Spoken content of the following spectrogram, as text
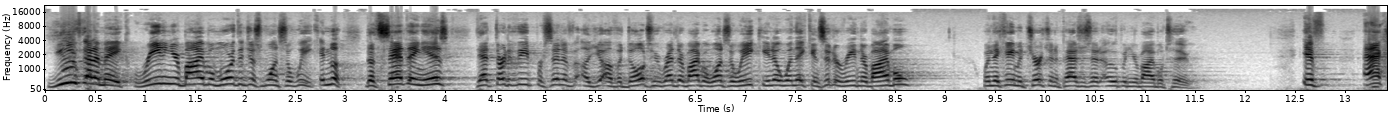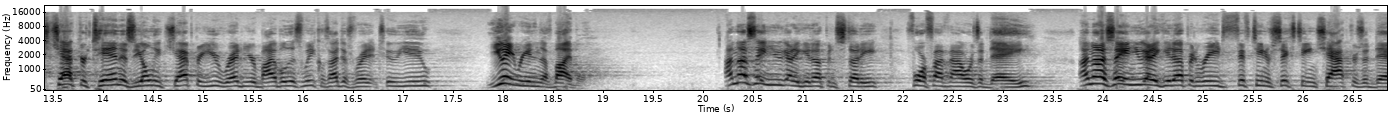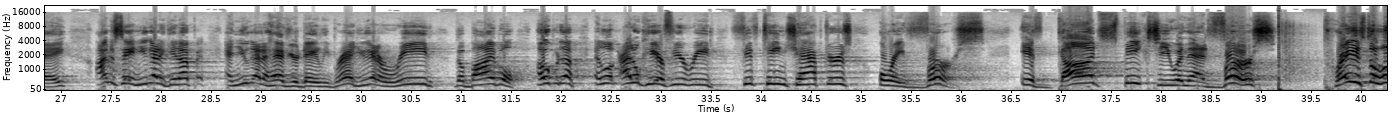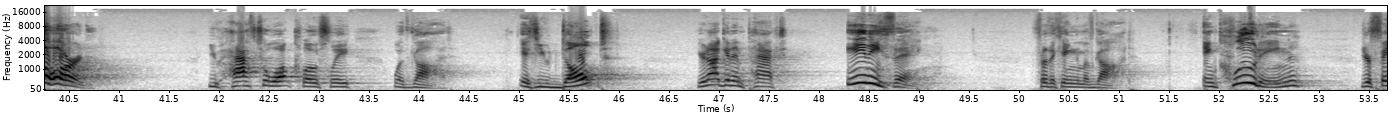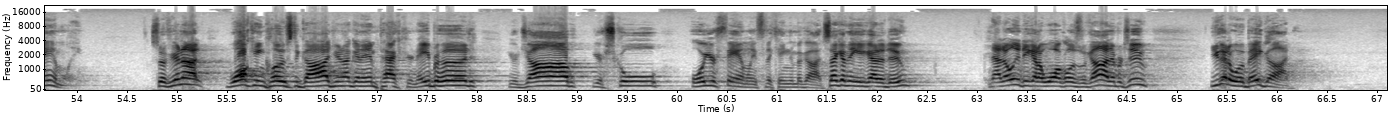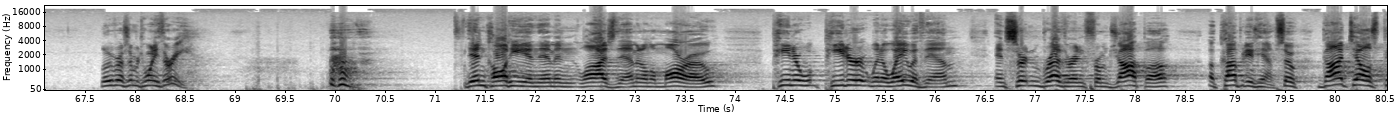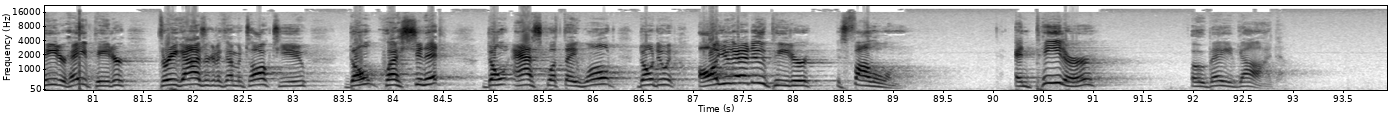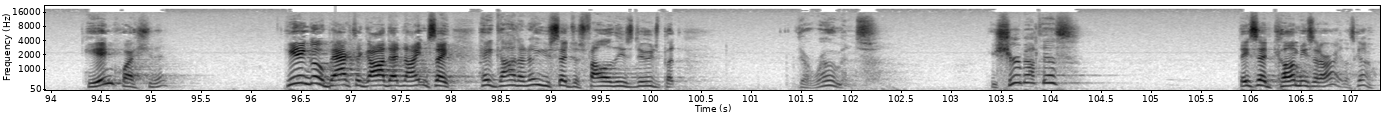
You've got to make reading your Bible more than just once a week. And look, the sad thing is that 33% of, uh, of adults who read their Bible once a week, you know when they consider reading their Bible? When they came to church and the pastor said, Open your Bible too. If Acts chapter 10 is the only chapter you read in your Bible this week, because I just read it to you, you ain't reading enough Bible. I'm not saying you got to get up and study four or five hours a day. I'm not saying you got to get up and read 15 or 16 chapters a day. I'm just saying you got to get up and you got to have your daily bread. You got to read the Bible. Open it up. And look, I don't care if you read 15 chapters or a verse. If God speaks to you in that verse, praise the Lord. You have to walk closely with God. If you don't, you're not going to impact anything for the kingdom of God, including your family. So if you're not walking close to God, you're not going to impact your neighborhood, your job, your school, or your family for the kingdom of God. Second thing you got to do, not only do you got to walk close with God, number two, you got to obey God. Look at verse number 23. then called he in them and lodged them, and on the morrow Peter, Peter went away with them, and certain brethren from Joppa accompanied him. So God tells Peter, Hey, Peter, three guys are going to come and talk to you. Don't question it. Don't ask what they want. Don't do it. All you got to do, Peter, is follow them. And Peter obeyed God. He didn't question it. He didn't go back to God that night and say, Hey, God, I know you said just follow these dudes, but they're Romans. You sure about this? They said, Come. He said, All right, let's go.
